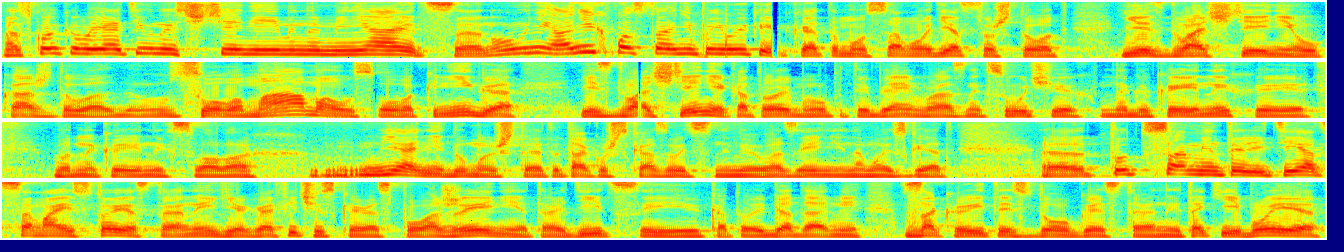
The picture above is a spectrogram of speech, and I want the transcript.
Насколько вариативность чтения именно меняется? Ну, они просто они привыкли к этому с самого детства, что вот есть два чтения у каждого. У слова «мама», у слова «книга». Есть два чтения, которые мы употребляем в разных случаях, многокоренных и в однокоренных словах. Я не думаю, что это так уж сказывается на мировоззрении, на мой взгляд. Э, тут сам менталитет, сама история страны, географическое расположение, традиции, которые годами закрытость долгой страны. Такие более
